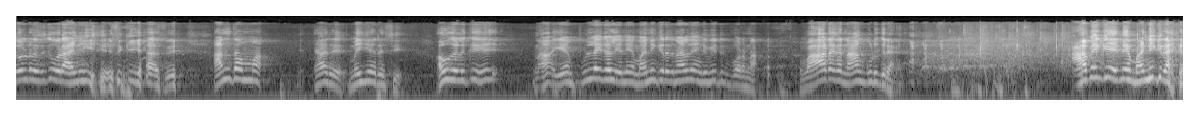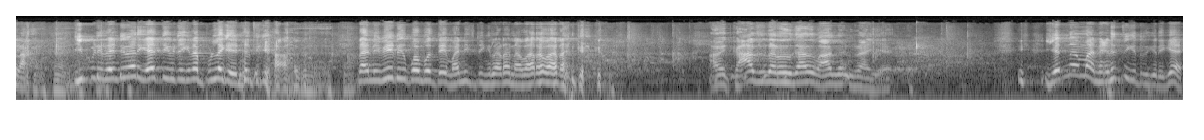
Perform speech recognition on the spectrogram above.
சொல்றதுக்கு ஒரு அணி எதுக்கு யாது? அந்த அம்மா. யாரு? மெய்யரசி. அவங்களுக்கு நான் என் பிள்ளைகள் என்னை மன்னிக்கிறதுனால தான் எங்கள் வீட்டுக்கு போகிறேன்னா வாடகை நான் கொடுக்குறேன். அவங்க என்னை மன்னிக்கிறாங்களா? இப்படி ரெண்டு பேரும் ஏற்றி விட்டீங்கன்னா பிள்ளைங்க என்னத்துக்கு? நான் நீ வீட்டுக்கு போகும்போது டேய் மன்னிச்சிட்டீங்களாடா? நான் வர வாடான்னு அவன் காசு தர்றதுக்காக வாங்கன்றாங்க. என்னம்மா நினைச்சுக்கிட்டு இருக்கிறீங்க?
